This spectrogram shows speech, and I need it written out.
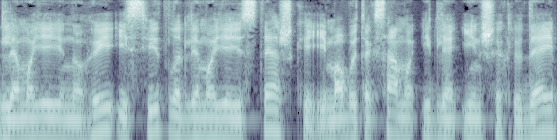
для моєї ноги і світло для моєї стежки, і, мабуть, так само і для інших людей.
